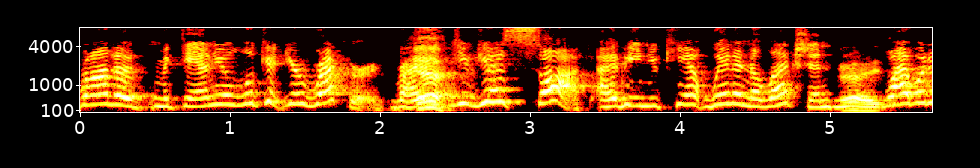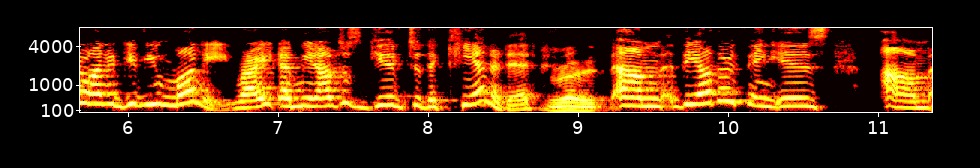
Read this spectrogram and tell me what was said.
Ronna McDaniel, look at your record, right? Yeah. You just suck. I mean, you can't win an election. Right. Why would I want to give you money, right? I mean, I'll just give to the candidate. Right. Um, the other thing is, um,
